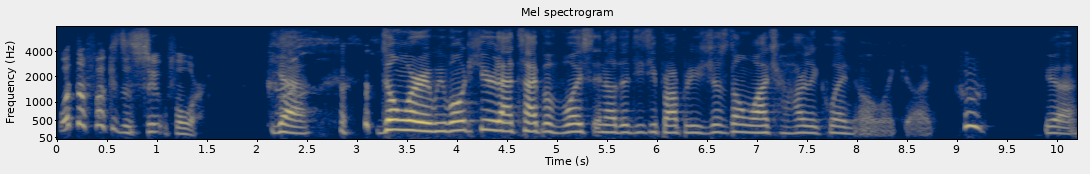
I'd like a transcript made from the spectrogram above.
what the fuck is the suit for? yeah. don't worry, we won't hear that type of voice in other DC properties. Just don't watch Harley Quinn. Oh my god. Whew. Yeah.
